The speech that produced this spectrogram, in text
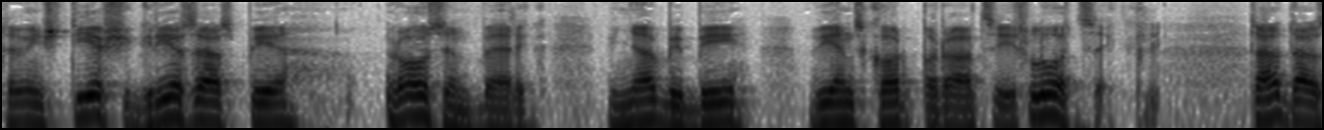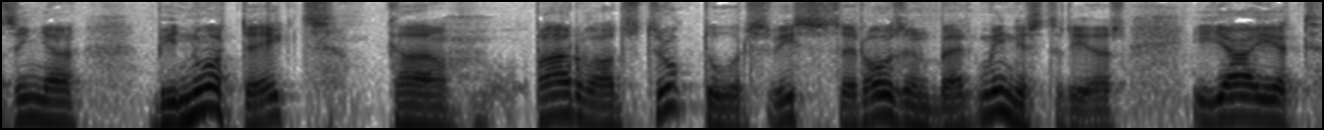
tad viņš tieši griezās pie Rozenberga. Viņi abi bija vienas korporācijas locekļi. Tādā ziņā bija noteikts, ka pārvaldes struktūras visas Rozenberga ministrijās ir jāiet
